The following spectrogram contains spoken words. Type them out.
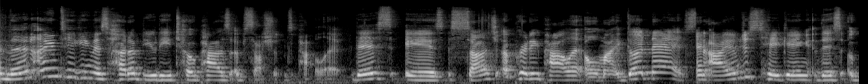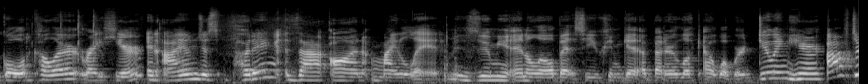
and then I am taking this Huda Beauty Topaz Obsessions palette. This is such a pretty palette. Oh my goodness. And I am just taking this gold color right here and I am just putting that on my lid. Let me zoom you in a little bit so you can get a better look at what we're doing here. After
